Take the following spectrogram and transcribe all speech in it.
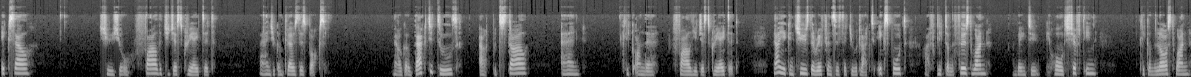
Excel, choose your file that you just created, and you can close this box. Now go back to Tools, Output Style, and click on the file you just created. Now you can choose the references that you would like to export. I've clicked on the first one. I'm going to hold shift in, click on the last one,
